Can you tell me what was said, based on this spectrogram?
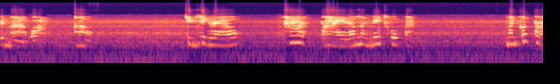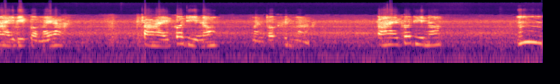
ขึ้นมาว่าอ้าวจริง ๆแล้ว ถ้าตายแล้วมันไม่ทุกข์อะ มันก็ตายดีกว่าไหมล่ะ ตายก็ดีเนาะ มันก็ขึ้นมา ตายก็ดีเนาะ อืม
